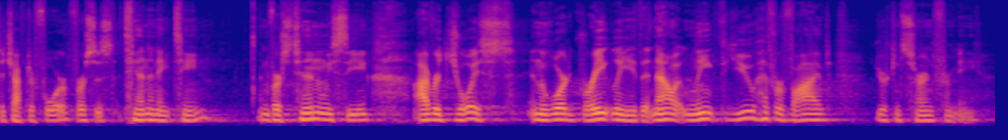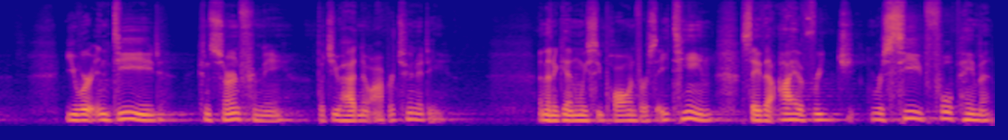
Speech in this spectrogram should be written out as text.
to chapter 4, verses 10 and 18. In verse 10, we see, I rejoiced in the Lord greatly that now at length you have revived your concern for me. You were indeed concerned for me, but you had no opportunity. And then again, we see Paul in verse 18 say that I have re- received full payment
